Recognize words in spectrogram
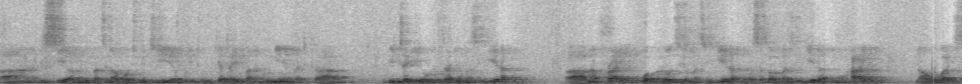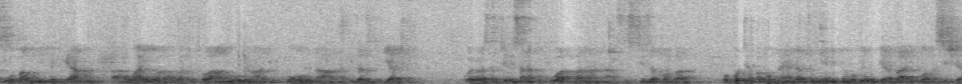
uh, na this year amenipa tena opportunity hii ya kulitumikia taifa na dunia katika vita hii ya utunzaji wa mazingira. Uh, nafurahi kuwa balozi wa mazingira kwa sababu mazingira ni uhai na uhai sio kwangu mimi peke yangu, uh, uhai wa watoto wangu na wajukuu na, na kizazi kijacho. Kwa hiyo asanteni sana kwa kuwa hapa na nasisitiza kwamba popote ambapo mnaenda, tumieni vyombo vyenu vya habari kuhamasisha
